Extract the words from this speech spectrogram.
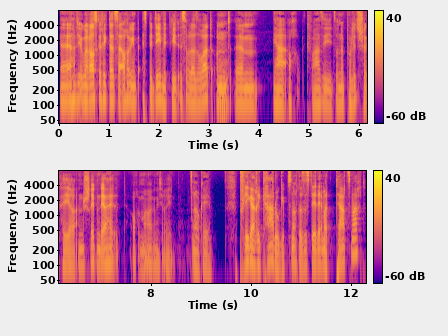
äh, habe ich irgendwann rausgekriegt, dass er auch irgendwie SPD-Mitglied ist oder sowas und ähm, ja, auch quasi so eine politische Karriere anstrebt und der hält auch immer irgendwelche Reden. Okay. Pfleger Ricardo gibt's noch, das ist der, der immer Terz macht.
